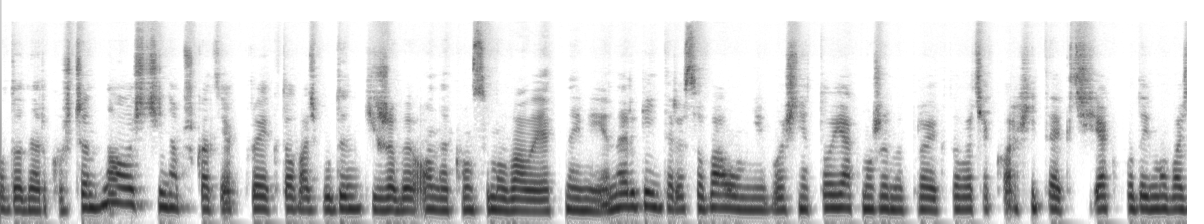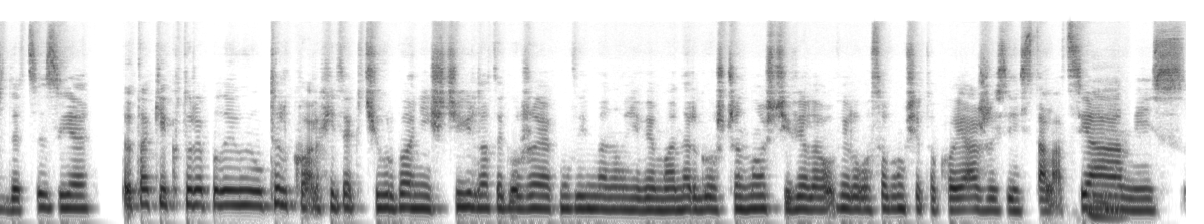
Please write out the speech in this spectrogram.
od energooszczędności, na przykład jak projektować budynki, żeby one konsumowały jak najmniej energii. Interesowało mnie właśnie to, jak możemy projektować jako architekci, jak podejmować decyzje, te takie, które podejmują tylko architekci, urbaniści, dlatego że jak mówimy, no nie wiem, o energooszczędności, wiele, wielu osobom się to kojarzy z instalacjami, z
